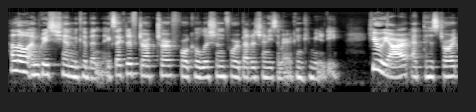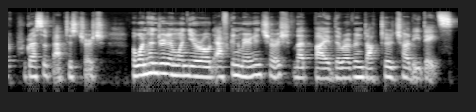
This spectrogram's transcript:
Hello, I'm Grace Chan McKibben, Executive Director for Coalition for a Better Chinese American Community. Here we are at the historic Progressive Baptist Church, a 101 year old African American church led by the Reverend Dr. Charlie Dates.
